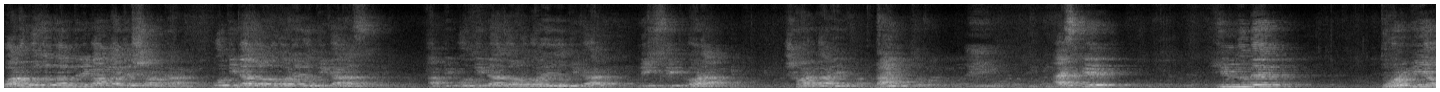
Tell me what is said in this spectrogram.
গণপ্রজাতান্ত্রিক বাংলাদেশ সরকার, প্রতিটা জনগণের অধিকার আছে। আপনি প্রতিটা জনগণের অধিকার নিশ্চিত করা সরকারের দায়িত্ব। আজকে হিন্দুদের ধর্মীয়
